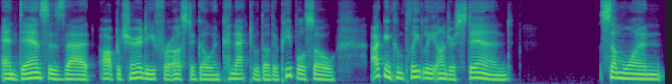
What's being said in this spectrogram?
and dance is that opportunity for us to go and connect with other people. So I can completely understand someone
